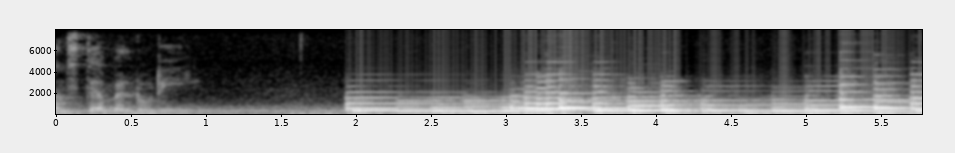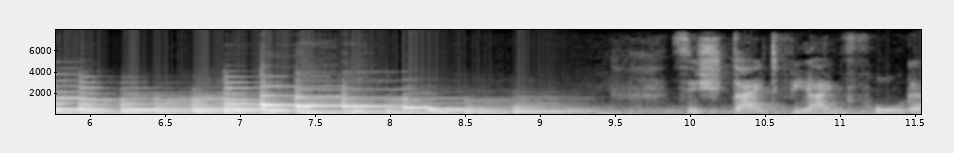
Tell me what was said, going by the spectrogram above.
rechte Hand der Melodie. Sie steigt wie ein Vogel,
